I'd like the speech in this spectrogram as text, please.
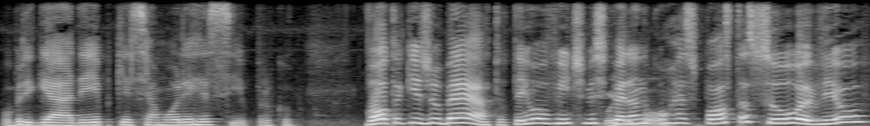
Obrigada aí, porque esse amor é recíproco. Volta aqui, Gilberto. Tem um ouvinte me esperando com resposta sua, viu?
